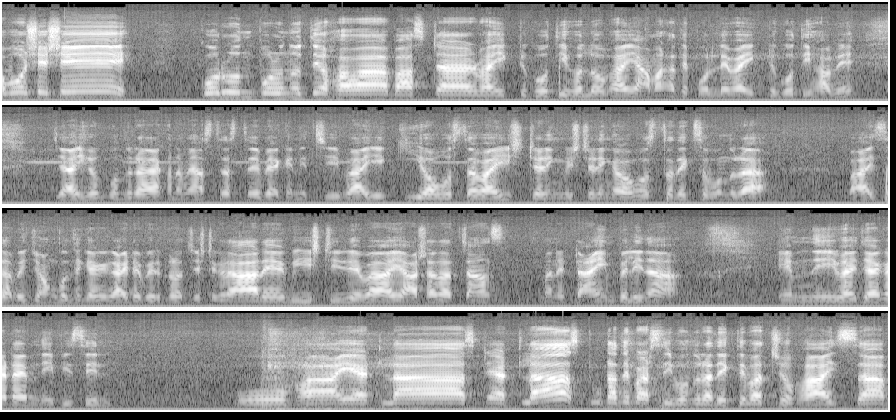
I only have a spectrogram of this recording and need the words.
অবশেষে করুণ পরিণতি হওয়া বাসটার ভাই, একটু গতি হলো। ভাই, আমার হাতে পড়লে ভাই, একটু গতি হবে। যাই হোক বন্ধুরা, এখন আমি আস্তে আস্তে ব্যাকে নিচ্ছি। ভাই, এ কী অবস্থা ভাই? স্টারিং মিস্টারিং এর অবস্থা দেখছ বন্ধুরা? ভাই সাহেব, এই জঙ্গল থেকে আগে গাড়িটা বের করার চেষ্টা করে। আরে বৃষ্টি রে ভাই, আসার আর চান্স মানে টাইম পেলি না। এমনি ভাই, জায়গাটা এমনি পিছিল। ও ভাই অ্যাট লাস্ট অ্যাট লাস্ট উঠাতে পারছি বন্ধুরা, দেখতে পাচ্ছ? ভাই সাব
